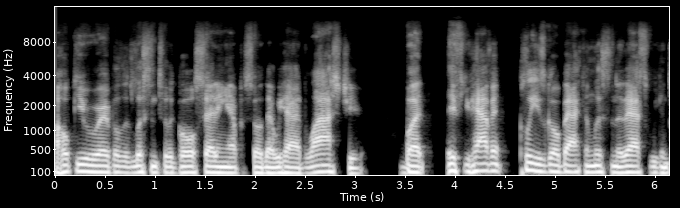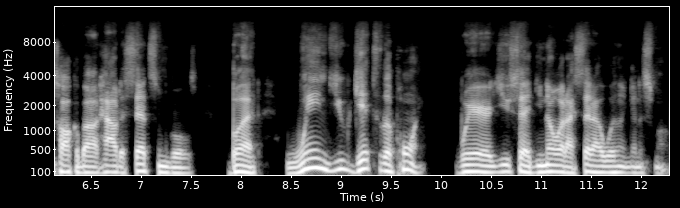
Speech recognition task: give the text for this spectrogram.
I hope you were able to listen to the goal setting episode that we had last year. But if you haven't, please go back and listen to that so we can talk about how to set some goals. But when you get to the point where you said, you know what, I said I wasn't going to smoke.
